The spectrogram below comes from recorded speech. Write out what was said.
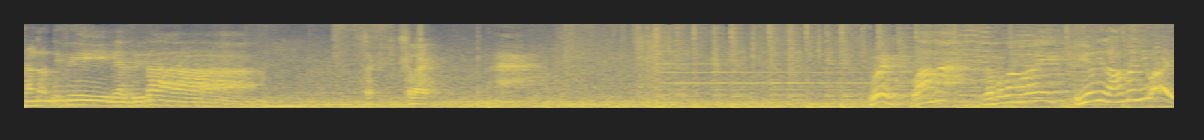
nonton TV, lihat berita. Cek selek. Woi, lama, nggak pulang mulai. Iya nih lama nih woi.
